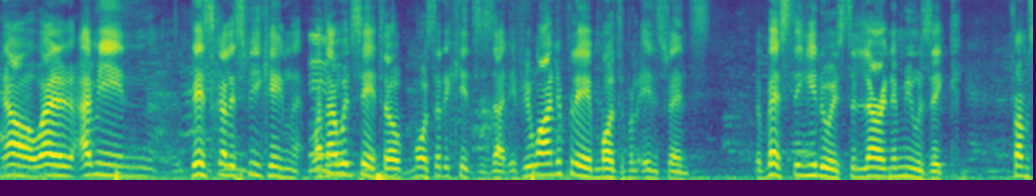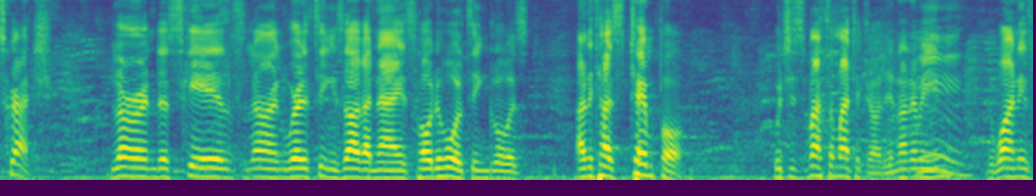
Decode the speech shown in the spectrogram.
No, well, I mean, basically speaking, what I would say to most of the kids is that if you want to play multiple instruments, the best thing you do is to learn the music from scratch. Learn the scales, learn where the thing is organized, how the whole thing goes. And it has tempo, which is mathematical, you know what I mean? The one is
